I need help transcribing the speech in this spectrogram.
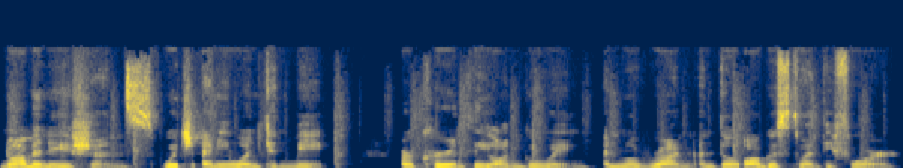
Nominations, which anyone can make, are currently ongoing and will run until August 24.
